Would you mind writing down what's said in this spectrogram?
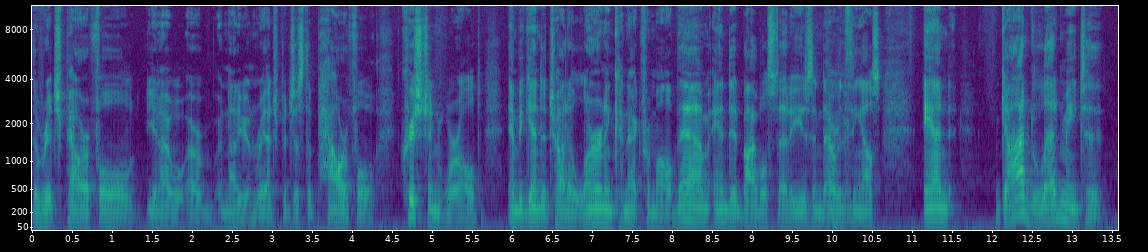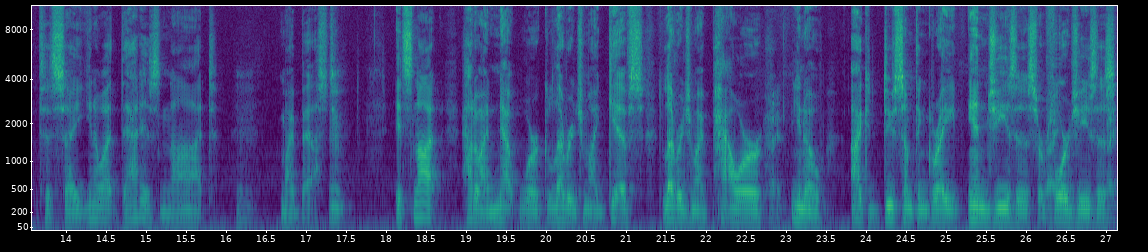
the rich, powerful, you know, or not even rich, but just the powerful Christian world, and began to try to learn and connect from all of them, and did Bible studies and mm-hmm. everything else. And God led me to to say, you know what, that is not my best. It's not how do I network, leverage my gifts, leverage my power, Right. you know, I could do something great in Jesus or for Jesus. Right.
